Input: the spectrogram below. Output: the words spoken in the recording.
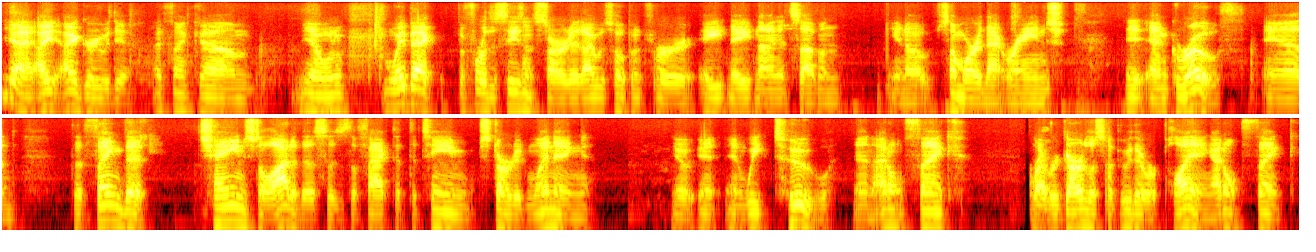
Yeah, I, I agree with you. I think um, you know way back before the season started, I was hoping for eight and eight, nine and seven, you know, somewhere in that range, and growth. And the thing that changed a lot of this is the fact that the team started winning, you know, in, in week two, and I don't think, right. regardless of who they were playing, I don't think,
